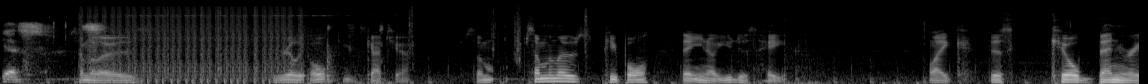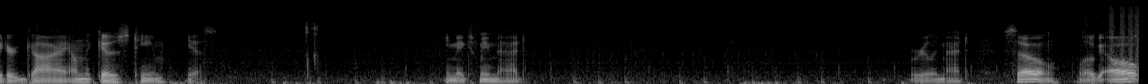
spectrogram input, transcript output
Yes. Some of those really oh, gotcha. Some some of those people that you know you just hate. Like this kill Ben Raider guy on the Ghost team. Yes. He makes me mad. Really mad. So, Logan. Oh,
